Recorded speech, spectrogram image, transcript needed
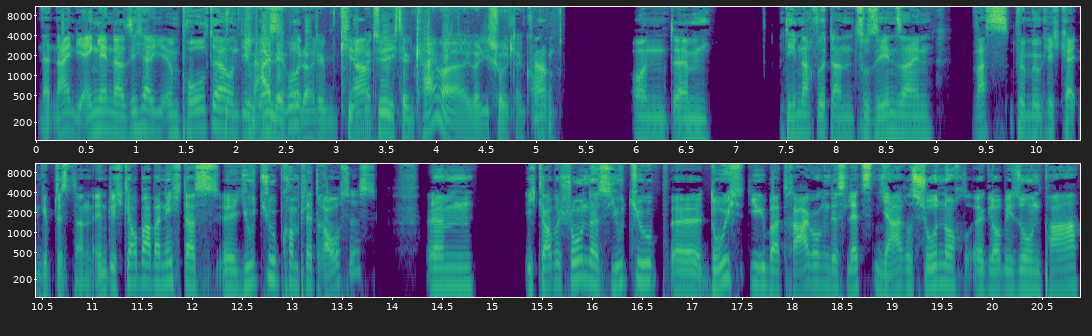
Nein, die Engländer sicher im Polter und die Nein, der wollte dem kind, ja. natürlich den Keimer über die Schulter gucken. Ja. Und ähm, demnach wird dann zu sehen sein, was für Möglichkeiten gibt es dann. Und ich glaube aber nicht, dass äh, YouTube komplett raus ist. Ähm, ich glaube schon, dass YouTube äh, durch die Übertragung des letzten Jahres schon noch, äh, glaube ich, so ein paar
